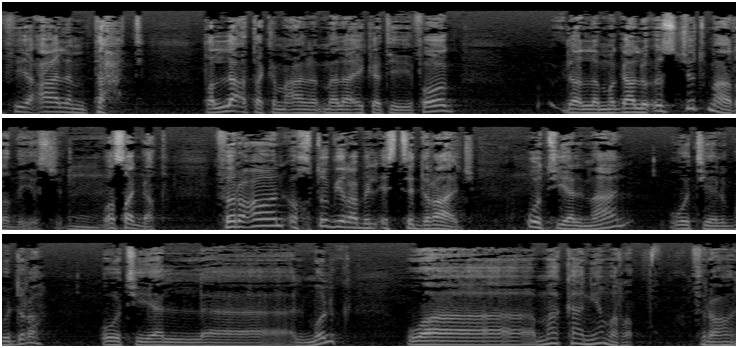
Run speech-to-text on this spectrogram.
في عالم تحت طلعتك مع ملائكتي فوق لما قالوا اسجد ما رضي يسجد. وسقط. فرعون اختبر بالاستدراج. أوتي المال أوتي القدرة أوتي ال- الملك وما كان يمرض فرعون.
